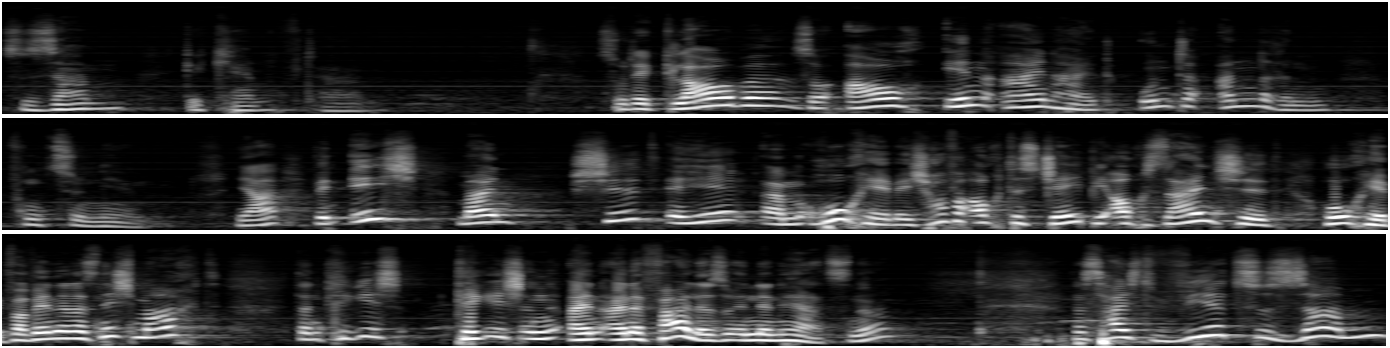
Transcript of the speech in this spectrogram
zusammen gekämpft haben. So der Glaube soll auch in Einheit unter anderen funktionieren. Ja, wenn ich mein Schild ähm, hochhebe, ich hoffe auch, dass JP auch sein Schild hochhebt, weil wenn er das nicht macht, dann kriege ich, krieg ich ein, ein, eine Pfeile so in den Herz. Ne? Das heißt, wir zusammen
